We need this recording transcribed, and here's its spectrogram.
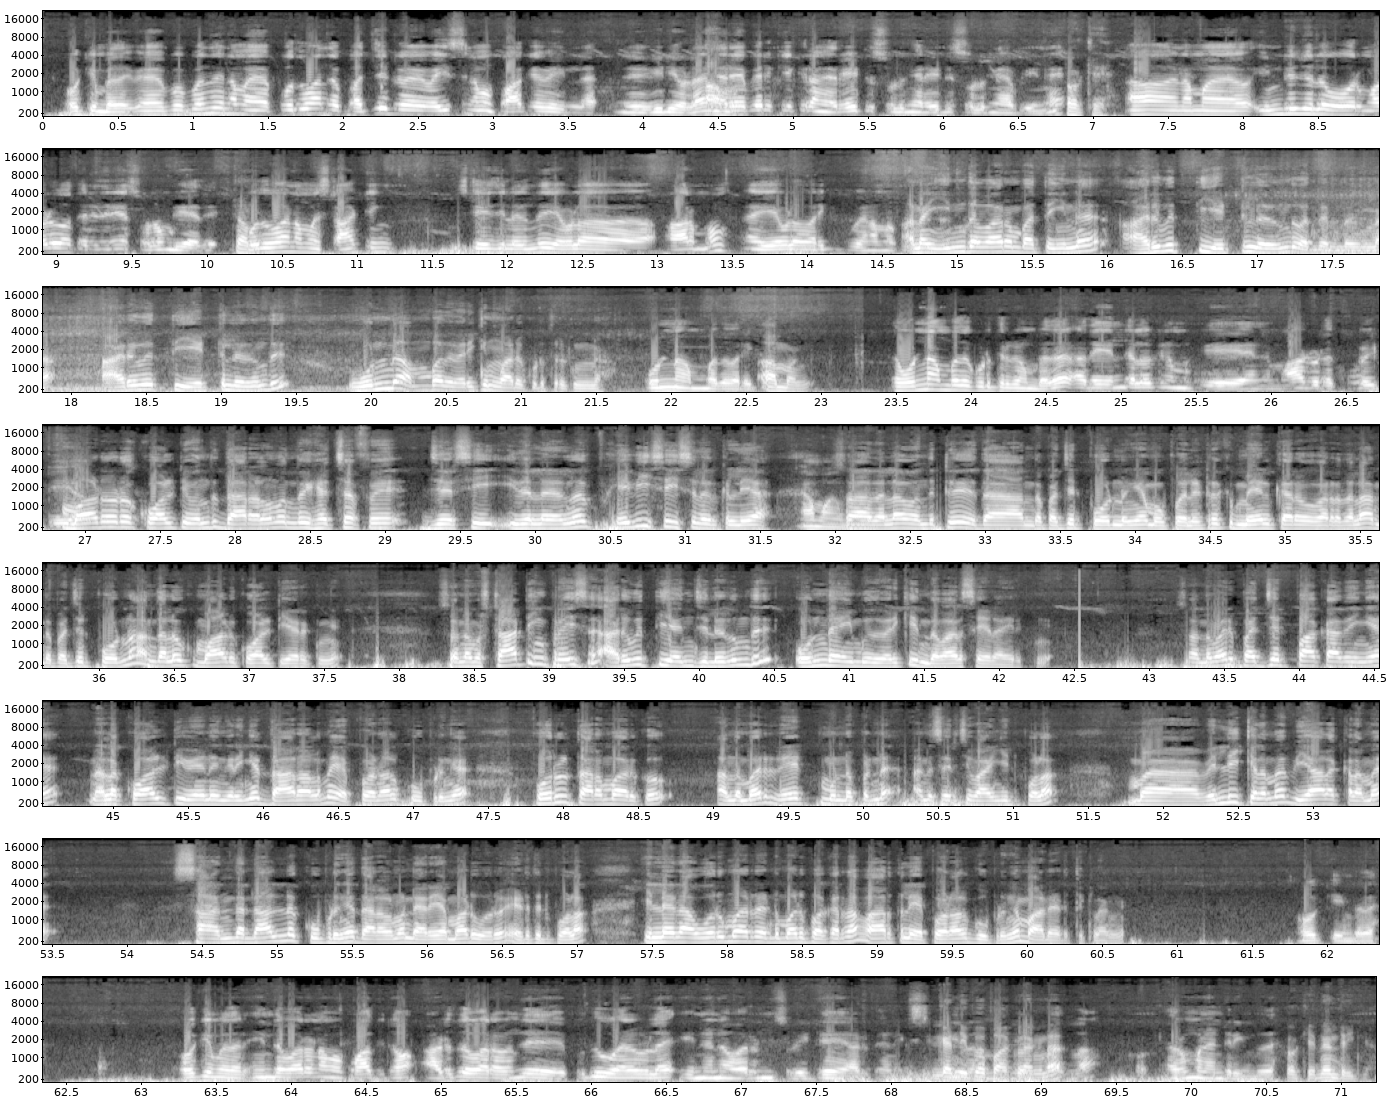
ஓகே இப்போ வந்து நம்ம பொதுவா இந்த பட்ஜெட் வைஸ் நம்ம பார்க்கவே இல்லை இந்த வீடியோல ஆமா. நிறைய பேர் கேக்குறாங்க ரேட்டு சொல்லுங்க ரேட்டு சொல்லுங்க அப்படின்னு. ஓகே நம்ம இண்டிவிஜுவல் ஒவ்வொரு மாடும் தனித்தனியா சொல்ல முடியாது. ஆமா. பொதுவா நம்ம ஸ்டார்டிங் ஸ்டேஜ்ல இருந்து எவ்வளவு ஆரம்பம் அஹ் எவ்வளவு வரைக்கும் நம்ம ஆனால் இந்த வாரம் பார்த்தீங்கன்னா அறுபத்தி எட்டுலேருந்து வந்திருந்ததுங்கண்ணா. அறுபத்தி எட்டுலேருந்து ஒன்று ஐம்பது வரைக்கும் மாடு கொடுத்துருக்குங்கண்ணா. ஒன்னு ஐம்பது வரைக்கும். ஆமாங்க. ஒன்னு ஐம்பது கொடுத்துருக்கோம் பிரதர் அது எந்த அளவுக்கு நமக்கு அந்த மாடோட குவாலிட்டி மாடோட குவாலிட்டி வந்து தாராளமாக வந்து ஹெச்எஃப் ஜெர்சி இதில் எல்லாம் ஹெவி சைஸில் இருக்கு இல்லையா? ஸோ அதெல்லாம் வந்துட்டு அந்த பட்ஜெட் போடணுங்க. முப்பது லிட்டருக்கு மேல் கறவை வரதெல்லாம் அந்த பட்ஜெட் போடணும். அந்த அளவுக்கு மாடு குவாலிட்டியாக இருக்குங்க. ஸோ நம்ம ஸ்டார்டிங் ப்ரைஸ் அறுபத்தி அஞ்சுலேருந்து ஒன்று ஐம்பது வரைக்கும் இந்த வாரம் சேல் ஆயிருக்குங்க. ஸோ அந்த மாதிரி பட்ஜெட் பார்க்காதீங்க. நல்ல குவாலிட்டி வேணுங்கிறீங்க. தாராளமாக எப்போ வேணாலும் கூப்பிடுங்க. பொருள் தரமாக இருக்கும். அந்த மாதிரி ரேட் முன்ன பின்ன அனுசரித்து வாங்கிட்டு போகலாம் வெள்ளிக்கிழமை வியாழக்கிழமை ச அந்த நாளில் கூப்பிடுங்க. தாராளமாக நிறைய மாடு வரும் எடுத்துகிட்டு போகலாம் இல்லை நான் ஒரு மாடு ரெண்டு மாடு பார்க்குறேன்னா வாரத்தில் எப்போ வேணாலும் கூப்பிடுங்க மாடு எடுத்துக்கலாங்க. ஓகே பிரதர் ஓகே பிரதர் இந்த வாரம் நம்ம பார்த்துட்டோம். அடுத்த வாரம் வந்து புது வரவுல என்னென்ன வரும்னு சொல்லிட்டு அடுத்த நெக்ஸ்ட் கண்டிப்பா பார்க்கலாங்கண்ணா. ரொம்ப நன்றிங்க பிரதர் ஓகே நன்றிங்க.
